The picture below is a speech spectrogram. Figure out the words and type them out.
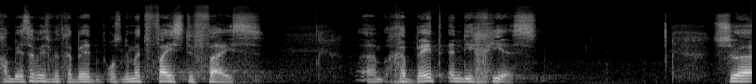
gaan besig wees met gebed. Ons noem dit face to face. Ehm um, gebed in die gees. So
